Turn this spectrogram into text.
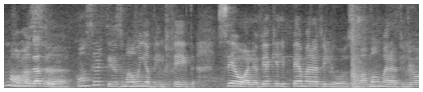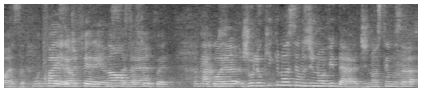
Nossa, com certeza. Uma unha bem feita, você olha, vê aquele pé maravilhoso, uma mão maravilhosa, Muito faz inteira. a diferença, Nossa, né? super. Também Agora, acho. Júlia, o que, que nós temos de novidade? Nós temos a,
